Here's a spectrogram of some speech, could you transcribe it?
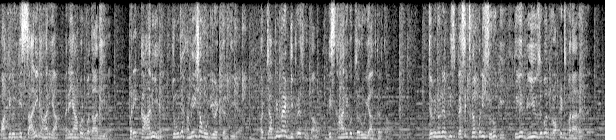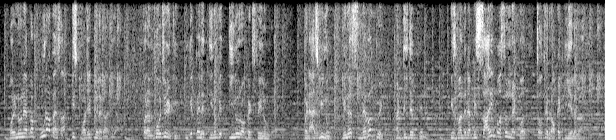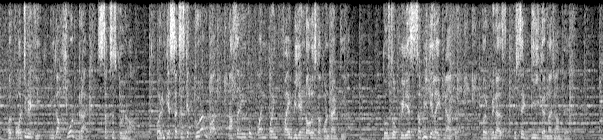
बाकी तो इनकी सारी कहानियाँ मैंने यहाँ पर बता दी है। पर एक कहानी है जो मुझे हमेशा मोटिवेट करती है। और जब भी मैं डिप्रेस होता हूँ, इस कहानी को ज़रूर याद करता हूँ। जब इन्होंने अपनी स्पेसिक्स कंपनी शुरू की तो ये रीयूजेबल रॉकेट्स बना रहे थे। और इन्होंने अपना पूरा पैसा इस प्रोजेक्ट में लगा दिया। पर अनफॉर्चुनेटली इनके पहले तीनों के तीनों रॉकेट्स फेल हो गए। But as we know winners never quit until they win इस बंदे ने अपनी सारी पर्सनल नेटवर्क चौथे रॉकेट के लिए लगा दी। और फॉर्चुनेटली इनका फोर्थ ट्राई सक्सेसफुल रहा। और इनके सक्सेस के तुरंत बाद नासा ने इनको 1.5 बिलियन डॉलर्स का कॉन्ट्रैक्ट दिया। दोस्तों फेलियर सभी के लाइफ में आते हैं। पर विनर्स उससे डील करना जानते हैं।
